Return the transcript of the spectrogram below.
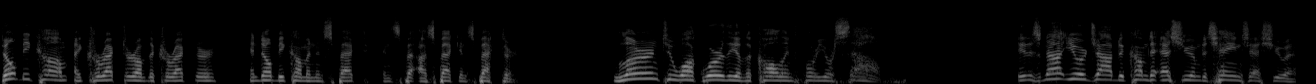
Don't become a corrector of the corrector and don't become an inspect, inspe- a spec inspector. Learn to walk worthy of the calling for yourself. It is not your job to come to SUM to change SUM.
